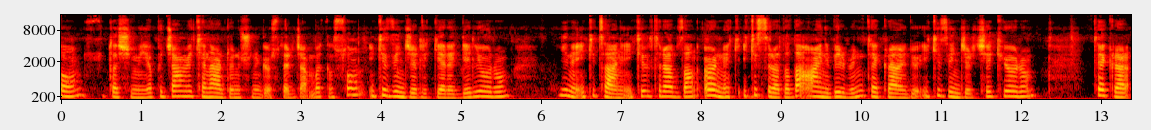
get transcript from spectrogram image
Son su taşımı yapacağım ve kenar dönüşünü göstereceğim. Bakın son iki zincirlik yere geliyorum. Yine iki tane ikili trabzan. Örnek iki sırada da aynı birbirini tekrar ediyor. İki zincir çekiyorum. Tekrar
